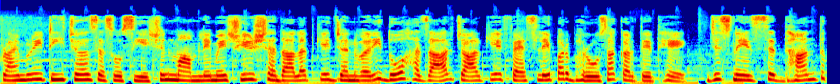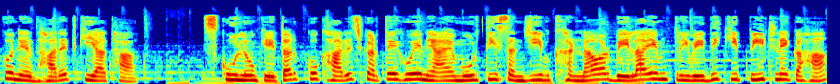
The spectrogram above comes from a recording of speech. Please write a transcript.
primary teachers association मामले में शीर्ष अदालत के जनवरी 2004 के फैसले पर भरोसा करते थे, जिसने इस सिद्धांत को निर्धारित किया था। स्कूलों के तर्क को खारिज करते हुए न्यायमूर्ति संजीव खन्ना और बेला एम त्रिवेदी की पीठ ने कहा,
